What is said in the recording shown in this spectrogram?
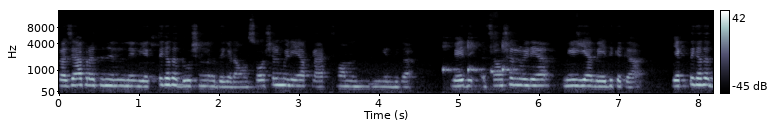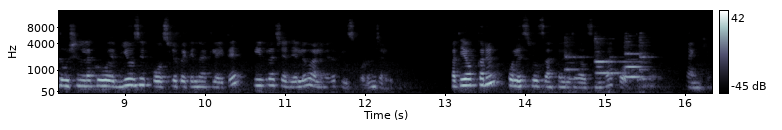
ప్రజాప్రతినిధుల్ని వ్యక్తిగత దూషణలకు దిగడం సోషల్ మీడియా ప్లాట్ఫామ్ మీదుగా వేది సోషల్ మీడియా మీడియా వేదికగా వ్యక్తిగత దూషణలకు అబ్యూజివ్ పోస్టులు పెట్టినట్లయితే తీవ్ర చర్యలు వాళ్ళ మీద తీసుకోవడం జరుగుతుంది. ప్రతి ఒక్కరూ పోలీసులు సహకరించవలసిందిగా కోరుతున్నాను థ్యాంక్ యూ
